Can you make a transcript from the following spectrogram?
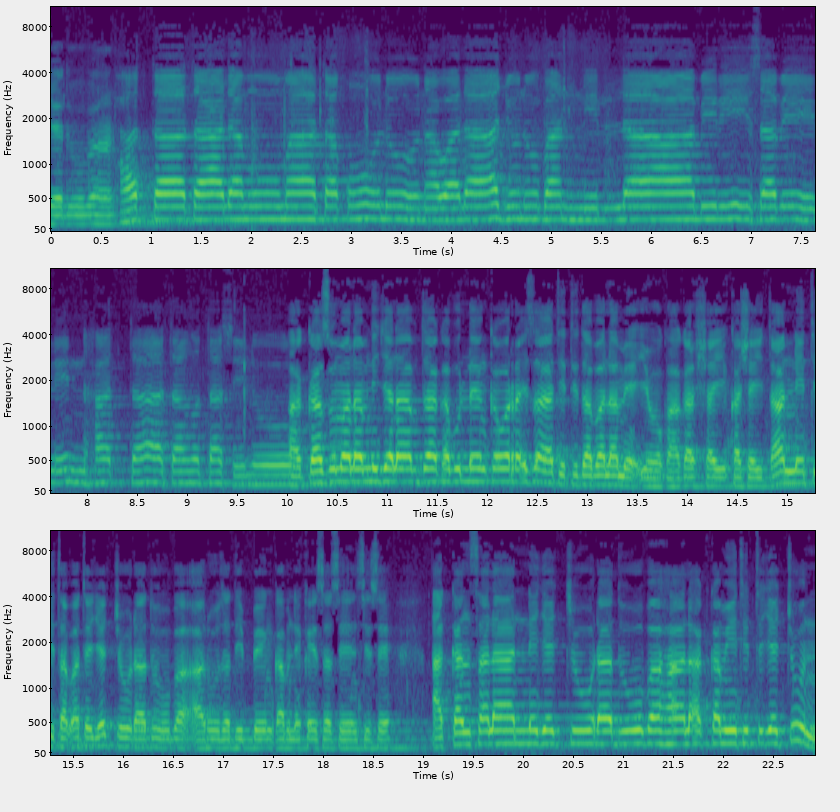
jee duuba حتى تعلموا ما تقولون ولا جنبا إلا عابري سبيل حتى تغتسلوا akkasuma namni janaabdaa qabulleen ka warra isaatitti dabalame yookaa ka shayxaanni itti taphate jechuudha duuba aruuza dibbeen qabne keessa seensise akkan salaanne jechuudha duuba haala akkamiititti jechuun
